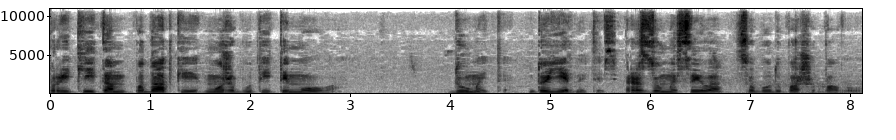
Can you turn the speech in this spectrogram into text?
про які там податки може бути йти мова. Думайте, доєднуйтесь. Разом ми сила, свободу Пашу Павлову.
